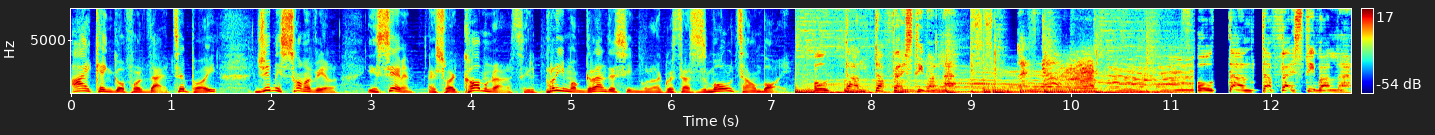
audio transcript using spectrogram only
I Can Go For That e poi Jimmy Somerville insieme ai suoi Commoners il primo grande singolo da questa Small Town Boy. 80 Festival. 80 Festival!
